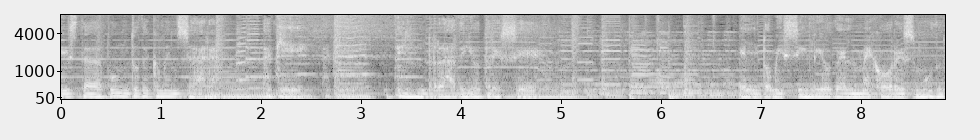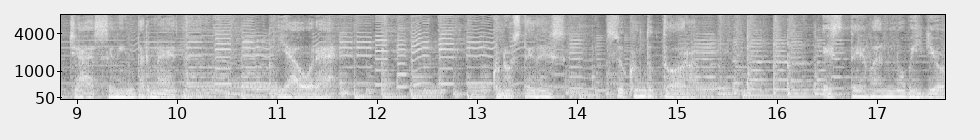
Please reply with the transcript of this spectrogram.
Está a punto de comenzar aquí, en Radio 13. El domicilio del mejor smooth jazz en Internet. Y ahora, con ustedes, su conductor, Esteban Novillo.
